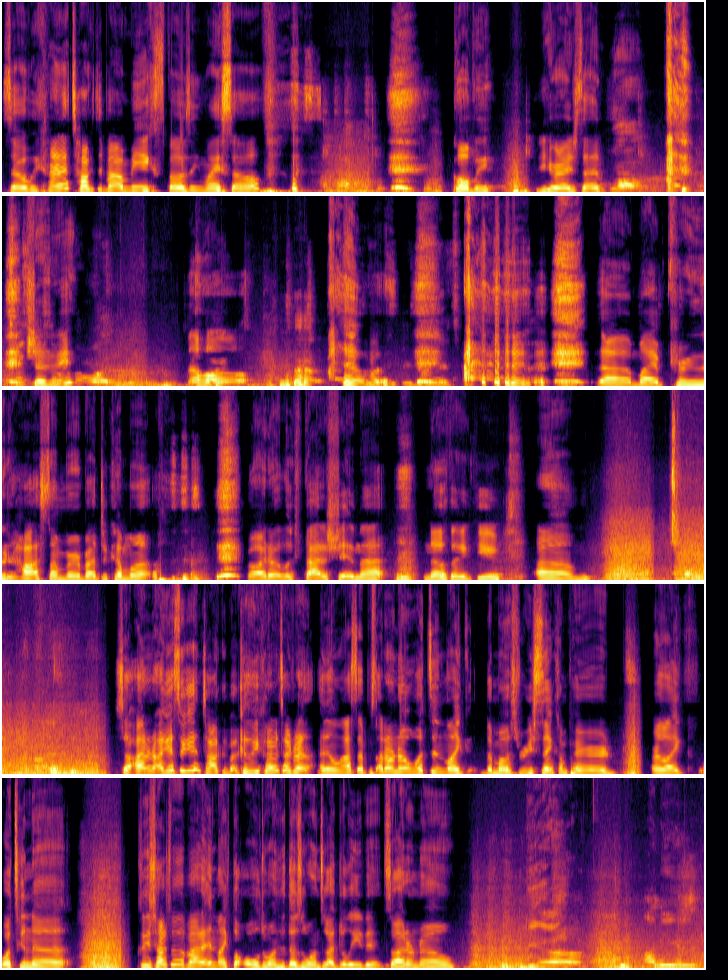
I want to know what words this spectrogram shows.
So we kind of talked about me exposing myself. Colby, did you hear what I just said? Yeah. Should we? The whole. uh, my prude hot summer about to come up. Bro, I don't look fat as shit in that. No, thank you. Um. So I don't know. I guess we can talk about because we kind of talked about it in the last episode. I don't know what's in like the most recent compared or like what's gonna. Because we talked about it in like the old ones, but those ones got deleted. So I don't know. Yeah. I mean,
